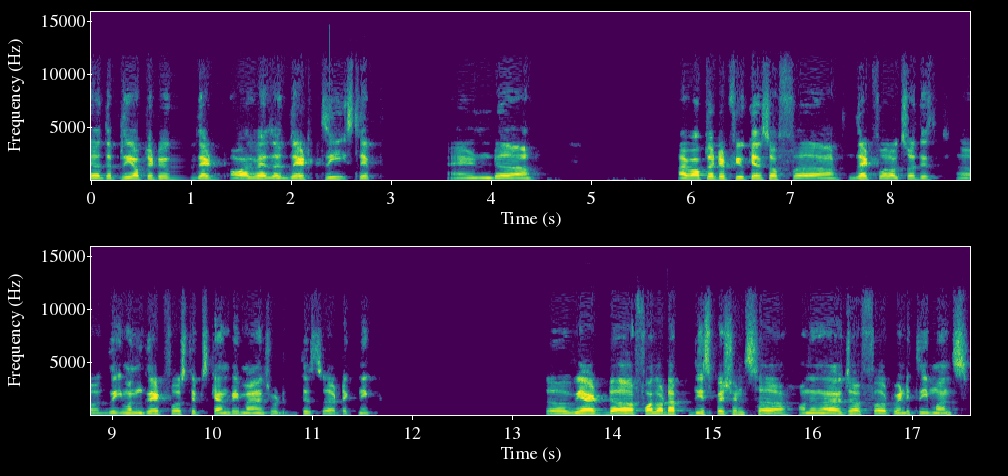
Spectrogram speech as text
uh, the preoperative grade, all were the grade three slip. And uh, I've operated few cases of uh, grade four also. This even grade four slips can be managed with this technique. So we had uh, followed up these patients uh, on an average of uh, 23 months,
